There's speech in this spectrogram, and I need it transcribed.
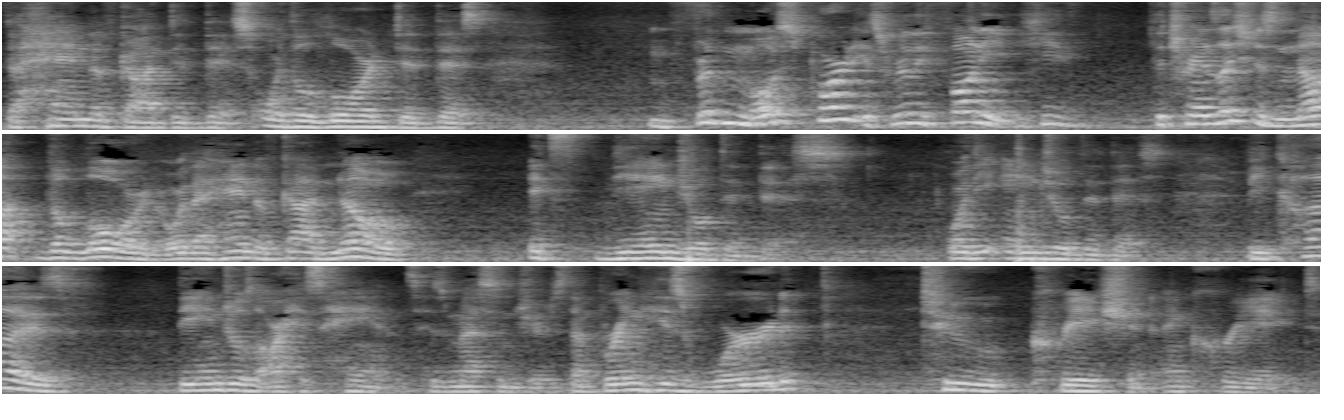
the hand of God did this, or the Lord did this, for the most part, it's really funny. He, the translation is not the Lord or the hand of God. No, it's the angel did this, or the angel did this, because the angels are his hands, his messengers that bring his word to creation and create.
